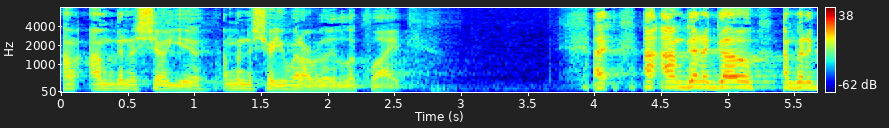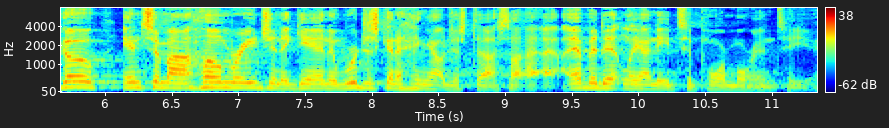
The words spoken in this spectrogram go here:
I'm, I'm going to show you. I'm going to show you what I really look like. I, am going to go. I'm going to go into my home region again, and we're just going to hang out just us. I, I, evidently, I need to pour more into you.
